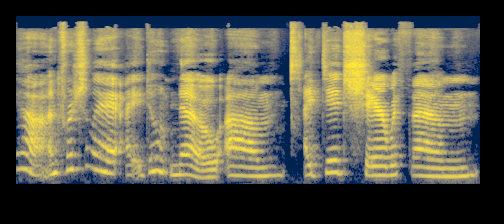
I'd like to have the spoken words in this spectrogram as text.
Yeah, unfortunately, I, I don't know. Um, I did share with them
